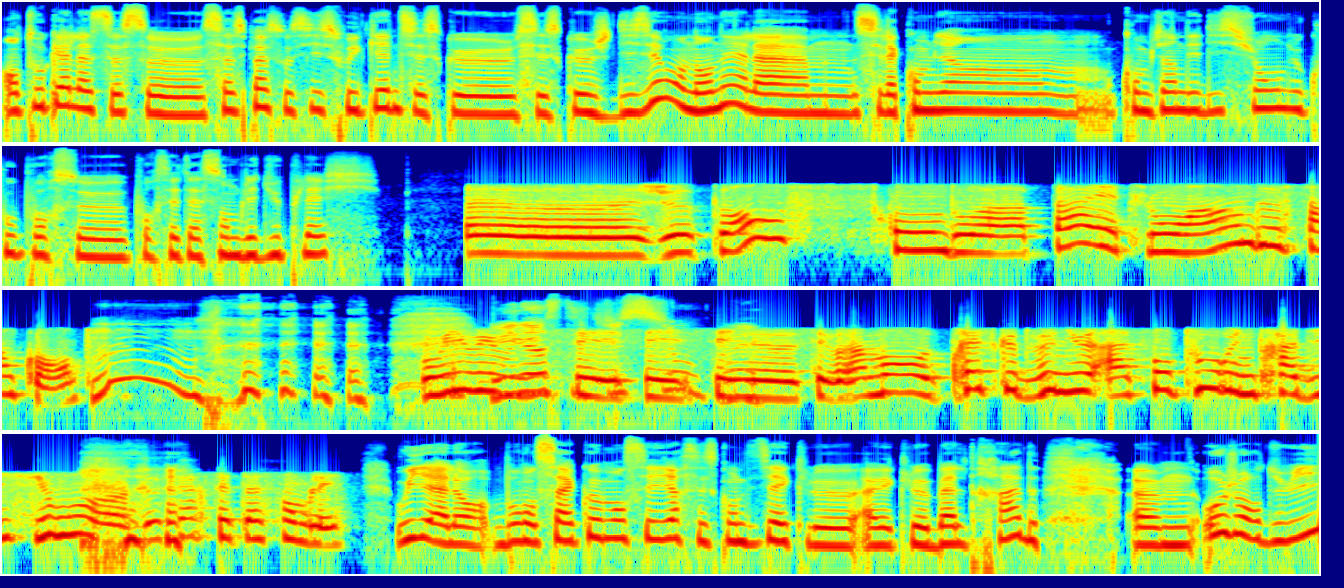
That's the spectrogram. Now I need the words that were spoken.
En tout cas, là, ça se, ça se passe aussi ce week-end. C'est ce que, c'est ce que je disais. On en est à la, c'est la combien, combien d'éditions du coup pour ce, pour cette assemblée du Play? Euh, Je pense qu'on doit pas être loin de 50. Mmh. oui, oui, oui. C'est, c'est, vraiment presque devenu à son tour une tradition euh, de faire cette assemblée. Oui, alors bon, ça a commencé hier, c'est ce qu'on disait avec le, avec le Baltrad. Euh, aujourd'hui,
